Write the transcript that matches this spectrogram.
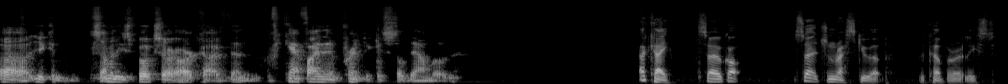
uh, you can. Some of these books are archived, and if you can't find it in print, you can still download it. Okay, so got search and rescue up the cover at least.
